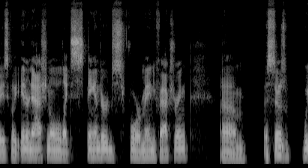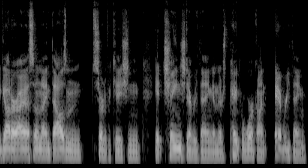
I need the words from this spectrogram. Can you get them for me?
basically international like standards for manufacturing. Um, as soon as we got our ISO 9000 certification, it changed everything, and there's paperwork on everything.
